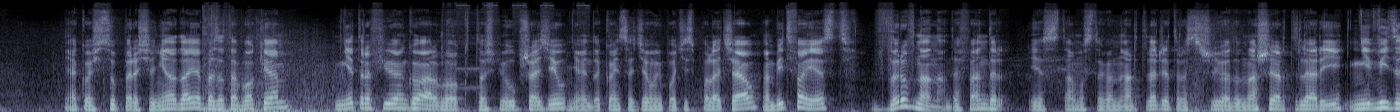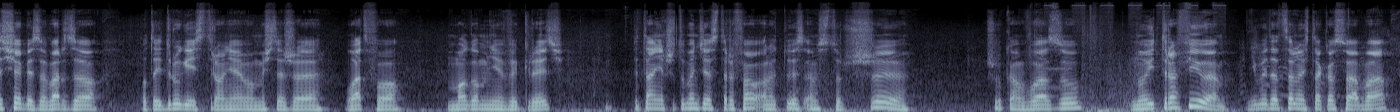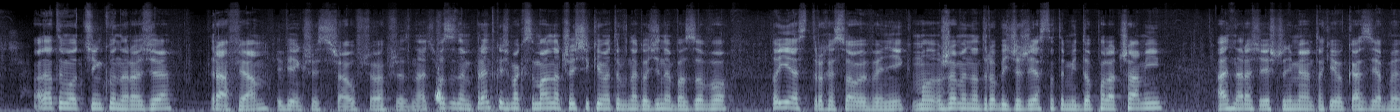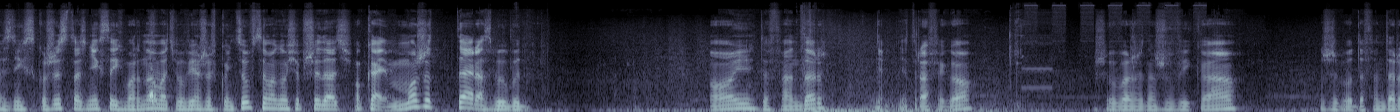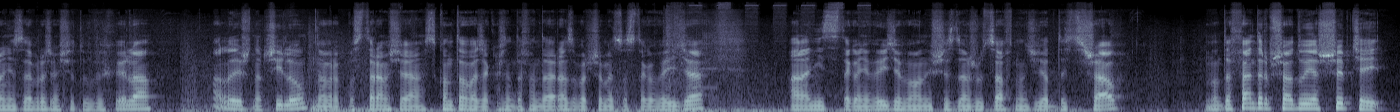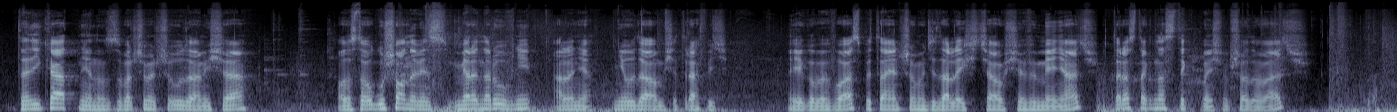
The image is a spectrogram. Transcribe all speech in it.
jakoś super się nie nadaje. Bezeta bokiem. Nie trafiłem go, albo ktoś mnie uprzedził. Nie wiem do końca, gdzie mój pocisk poleciał. A bitwa jest wyrównana. Defender jest tam ustawiony, artyleria teraz strzeliła do naszej artylerii. Nie widzę siebie za bardzo po tej drugiej stronie, bo myślę, że łatwo mogą mnie wykryć. Pytanie, czy tu będzie STRV, ale tu jest M103. Szukam włazu. No i trafiłem. Niby ta celność taka słaba, a na tym odcinku na razie trafiam. Większość strzałów, trzeba przyznać. Poza tym prędkość maksymalna 30 km na godzinę bazowo to jest trochę słaby wynik. Możemy nadrobić rzecz jasna tymi dopalaczami, ale na razie jeszcze nie miałem takiej okazji, aby z nich skorzystać. Nie chcę ich marnować, bo wiem, że w końcówce mogą się przydać. Okej, może teraz byłby... Oj, Defender. Nie, nie trafię go. Muszę uważać na żółwika, żeby od Defendera nie zebrać, on się tu wychyla. Ale już na chillu. Dobra, postaram się skontować jakoś na Defendera, zobaczymy co z tego wyjdzie. Ale nic z tego nie wyjdzie, bo on już się zdążył cofnąć i oddać strzał. No Defender przeładuje szybciej, delikatnie, no zobaczymy czy uda mi się. O, został ogłuszony, więc w miarę na równi, ale nie, nie udało mi się trafić jego we włas. Pytanie, czy on będzie dalej chciał się wymieniać. Teraz tak na styk powinniśmy przeładować.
